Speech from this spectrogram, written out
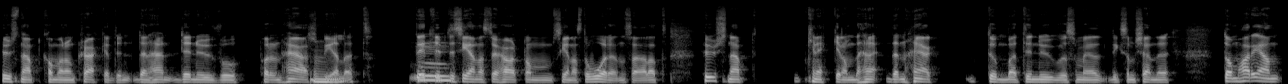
hur snabbt kommer de cracka den här Denuvo på det här mm. spelet? Det är typ mm. det senaste jag hört de senaste åren. Så här, att hur snabbt knäcker de den här, den här dumma Denuvo som jag liksom känner. De har redan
